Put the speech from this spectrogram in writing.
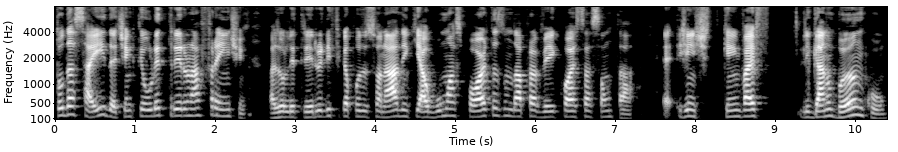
Toda a saída tinha que ter o letreiro na frente, mas o letreiro ele fica posicionado em que algumas portas não dá para ver qual estação tá. É, gente, quem vai ligar no banco,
